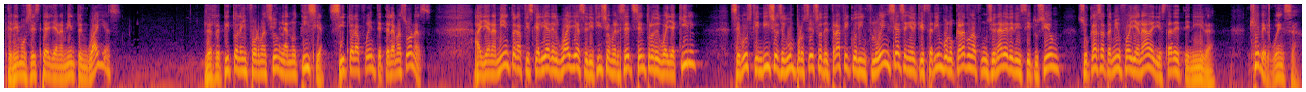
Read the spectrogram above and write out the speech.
Tenemos este allanamiento en Guayas. Les repito la información, la noticia. Cito la fuente, Teleamazonas. Allanamiento en la Fiscalía del Guayas, edificio Merced, centro de Guayaquil. Se busca indicios en un proceso de tráfico de influencias en el que estaría involucrada una funcionaria de la institución. Su casa también fue allanada y está detenida. ¡Qué vergüenza!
